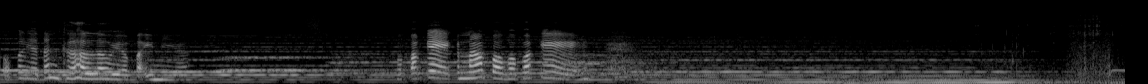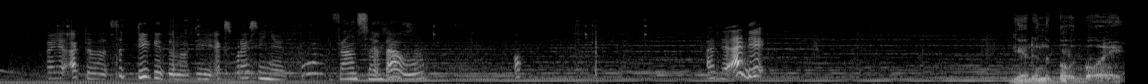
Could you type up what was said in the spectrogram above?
Kok kelihatan galau ya Pak ini ya. Bapak ke, kenapa Bapak ke? Sedih gitu loh di ekspresinya itu. Nggak tahu. Oh, ada adik. Get in the boat, boy.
